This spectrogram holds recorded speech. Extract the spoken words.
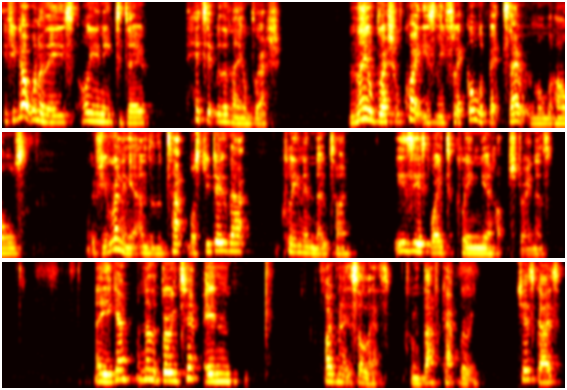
If you got one of these, all you need to do, hit it with a nail brush. The nail brush will quite easily flick all the bits out of all the holes. If you're running it under the tap whilst you do that, clean in no time. Easiest way to clean your hop strainers. There you go, another brewing tip in five minutes or less from Daft Cat Brewing. Cheers guys.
